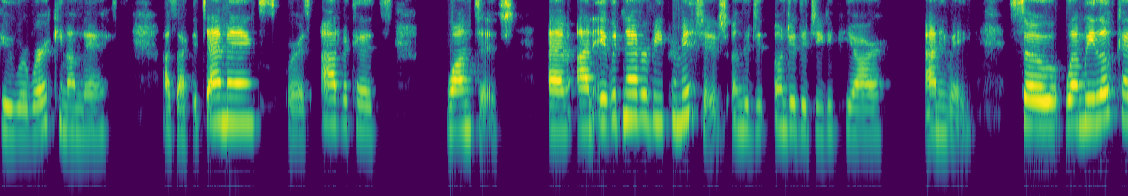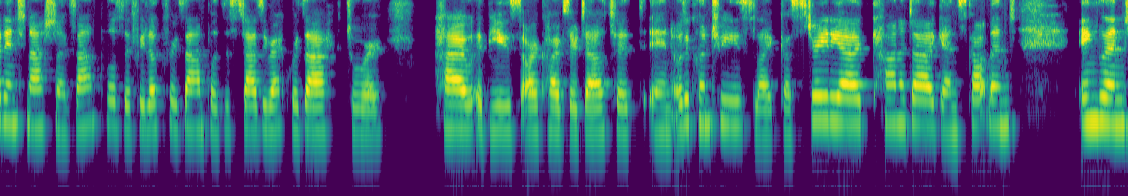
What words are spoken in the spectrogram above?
who were working on this as academics or as advocates wanted. Um, and it would never be permitted under, under the GDPR anyway. So when we look at international examples, if we look, for example, at the Stasi Records Act or how abuse archives are dealt with in other countries like Australia, Canada, again, Scotland, England,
